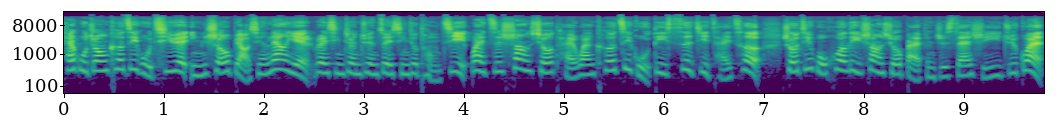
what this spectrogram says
台股中科技股七月营收表现亮眼，瑞信证券最新就统计，外资上修台湾科技股第四季财测，手机股获利上修百分之三十一居冠，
